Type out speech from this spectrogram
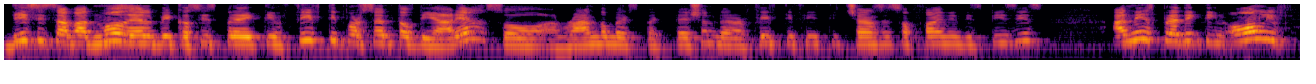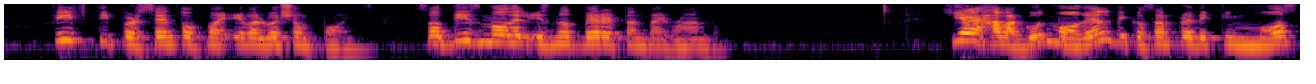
This is a bad model because it's predicting 50% of the area, so a random expectation. There are 50-50 chances of finding the species. And it's predicting only 50% of my evaluation points. So this model is not better than by random. Here I have a good model because I'm predicting most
